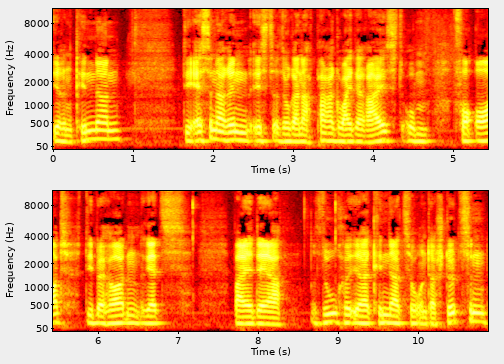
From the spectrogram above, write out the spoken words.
ihren Kindern. Die Essenerin ist sogar nach Paraguay gereist, um vor Ort die Behörden jetzt bei der Suche ihrer Kinder zu unterstützen,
